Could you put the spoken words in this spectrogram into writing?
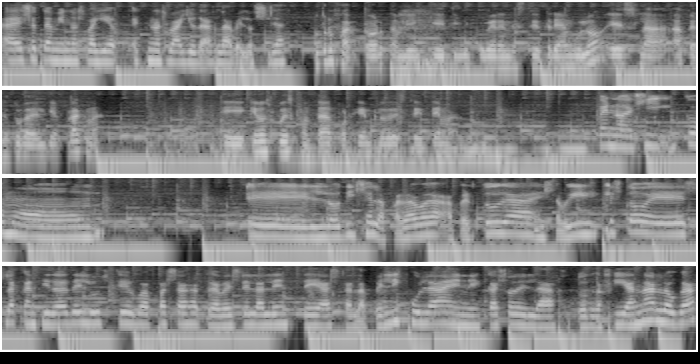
a eso también nos va, a, nos va a ayudar la velocidad. Otro factor también que tiene que ver en este triángulo es la apertura del diafragma. Eh, ¿Qué nos puedes contar, por ejemplo, de este tema? Bueno, aquí como eh, lo dice la palabra apertura, es abrir. Esto es la cantidad de luz que va a pasar a través de la lente hasta la película en el caso de la fotografía análoga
